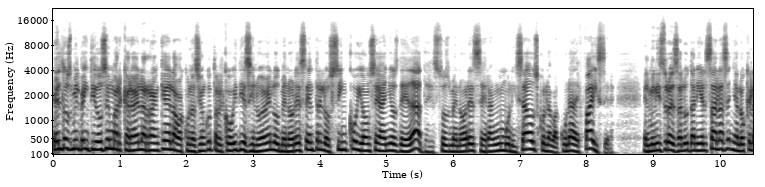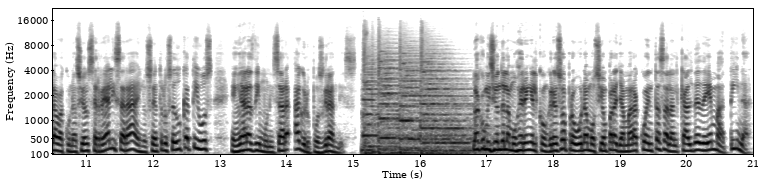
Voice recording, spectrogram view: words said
El 2022 enmarcará el arranque de la vacunación contra el COVID-19 en los menores entre los 5 y 11 años de edad. Estos menores serán inmunizados con la vacuna de Pfizer. El ministro de Salud Daniel Sala señaló que la vacunación se realizará en los centros educativos en aras de inmunizar a grupos grandes. La Comisión de la Mujer en el Congreso aprobó una moción para llamar a cuentas al alcalde de Matina.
